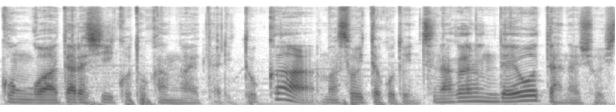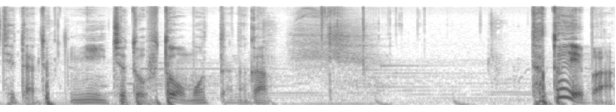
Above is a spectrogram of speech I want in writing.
今後新しいことを考えたりとか、まあ、そういったことにつながるんだよって話をしてた時にちょっとふと思ったのが例えば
